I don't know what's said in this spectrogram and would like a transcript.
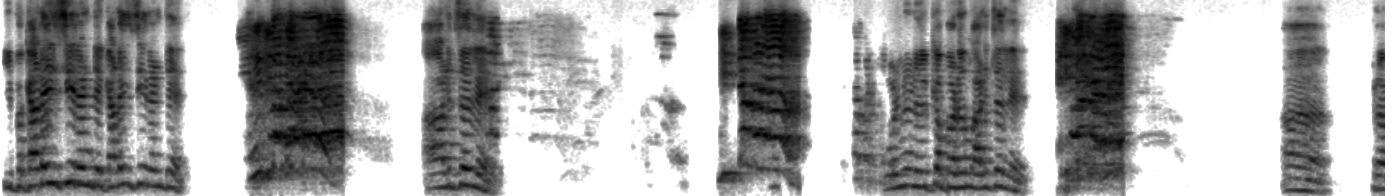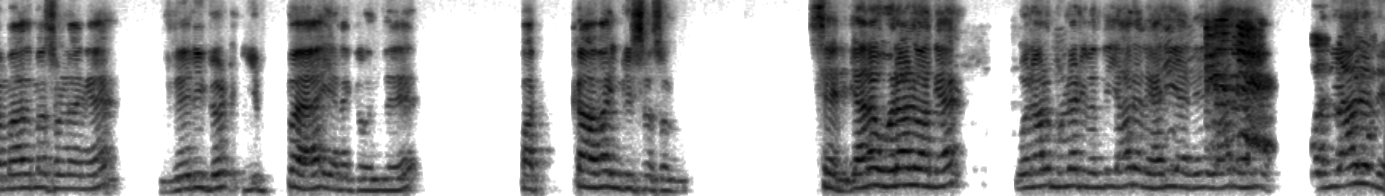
இப்ப கடைசி ரெண்டு கடைசி ரெண்டு. அடுத்தது. ஒண்ணு நிற்கப்படும் அடுத்தது. ஆ பிரமாதமா சொன்னாங்க. வெரி குட் இப்ப எனக்கு வந்து பக்காவா இங்கிலீஷ்ல சொல்லணும். சரி யாராவது ஒரு ஆள் வாங்க. ஒரு ஆள் முன்னாடி வந்து யார் அது? ஹரியாது. யாரு? ஹரி? அது யார் அது?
